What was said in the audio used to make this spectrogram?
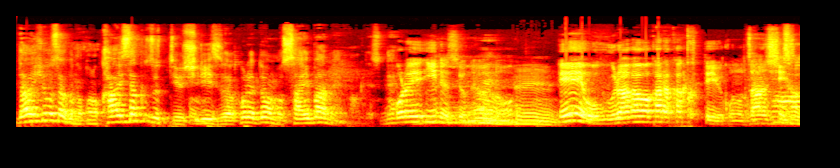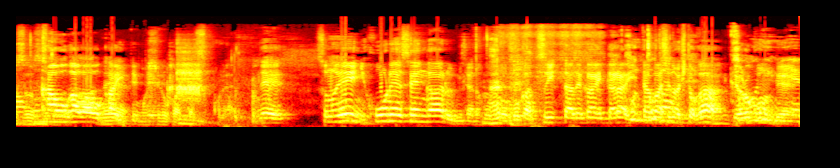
代表作のこの改作図っていうシリーズは、これどうも最晩年なんですね。これいいですよね。うんあの、ん。A を裏側から描くっていうこの斬新そうそうそう顔側を描いてて。面白かったです、これ。で、その A にほうれい線があるみたいなことを僕はツイッターで書いたら、板橋の人が喜んで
